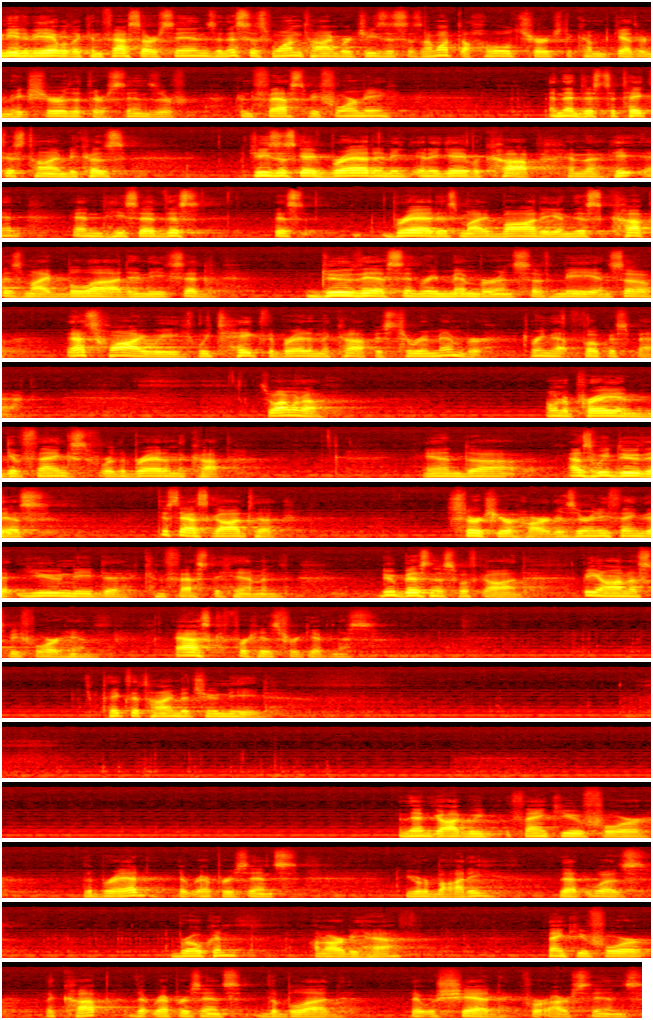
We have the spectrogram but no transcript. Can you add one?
we need to be able to confess our sins. And this is one time where Jesus says, I want the whole church to come together and make sure that their sins are confessed before me. And then just to take this time because Jesus gave bread and he, and he gave a cup. And, the, he, and, and he said, this, this bread is my body and this cup is my blood. And he said, Do this in remembrance of me. And so that's why we, we take the bread and the cup, is to remember, to bring that focus back. So I want to I want to pray and give thanks for the bread and the cup. And uh, as we do this, just ask God to search your heart. Is there anything that you need to confess to Him and do business with God? Be honest before Him. Ask for His forgiveness. Take the time that you need. And then, God, we thank you for the bread that represents your body that was broken on our behalf. Thank you for the cup that represents the blood that was shed for our sins.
